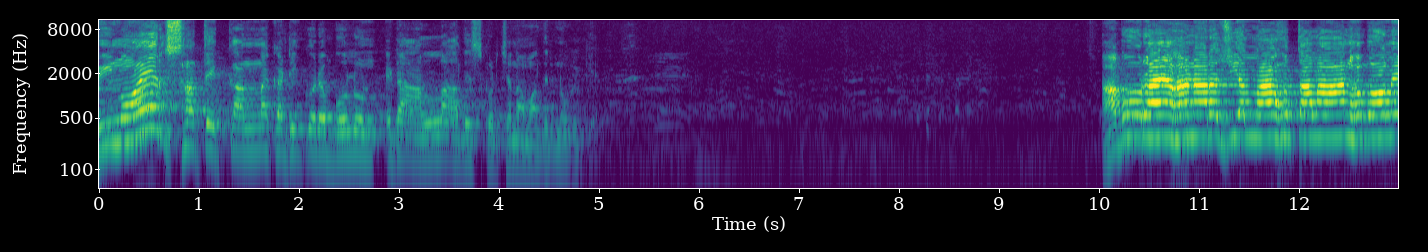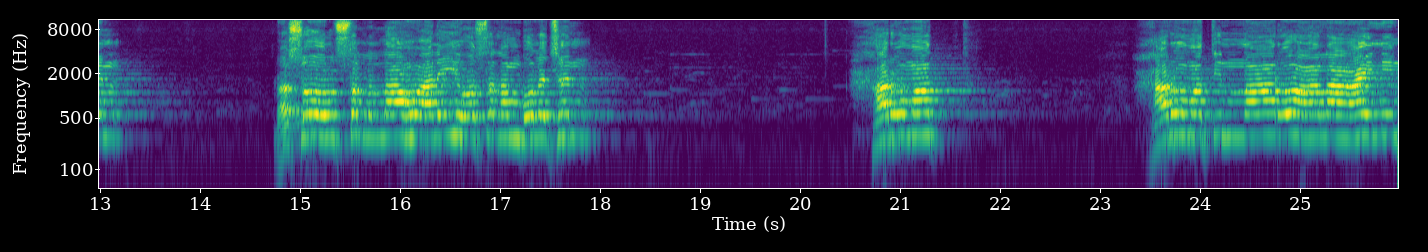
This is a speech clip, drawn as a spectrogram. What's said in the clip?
বিনয়ের সাথে কান্নাকাটি করে বলুন, এটা আল্লাহ আদেশ করছেন আমাদের নবীকে। আবু তালানহ বলেন, রসুল সাল্লাহ আলী ওসাল্লাম বলেছেন, হারমাত হারমাতিন নার আলা আইনিন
